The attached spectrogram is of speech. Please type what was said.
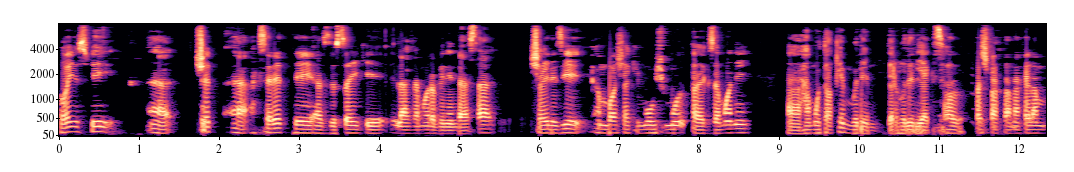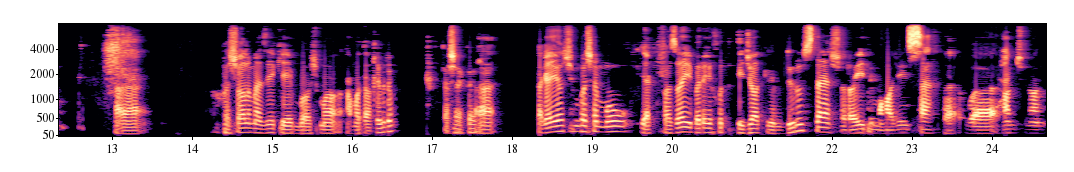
آقای یوسفی شاید اکثریت از دوستایی که لحظه ما رو بیننده هستن شاید از این هم باشه که ما و شما تا یک زمانی هم متاقیم بودیم در حدود یک سال. خوشبختانه خیلی خوشحالم از این که با شما هم متاقیم بودم تشکر. اگر یادشون باشه ما یک فضایی برای خود ایجاد کردیم. درسته شرایط مهاجرین سخته و همچنان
